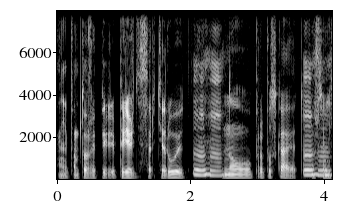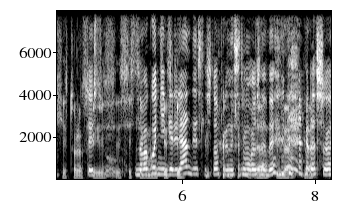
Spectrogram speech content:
Они там тоже прежде сортируют, Мгм. но пропускают, потому что у них есть тоже То свои есть си- системы новогодние очистки. гирлянды, если что, приносить можно, да. Хорошо.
